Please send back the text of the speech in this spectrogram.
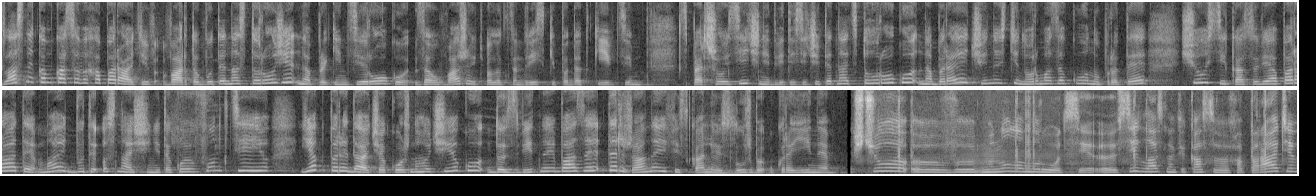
Власникам касових апаратів варто бути насторожі наприкінці року, зауважують Олександрійські податківці. З 1 січня 2015 року набирає чинності норма закону про те, що усі касові апарати мають бути оснащені такою функцією, як передача кожного чеку до звітної бази Державної фіскальної служби України. Якщо е, в минулому році е, всі власники касових апаратів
